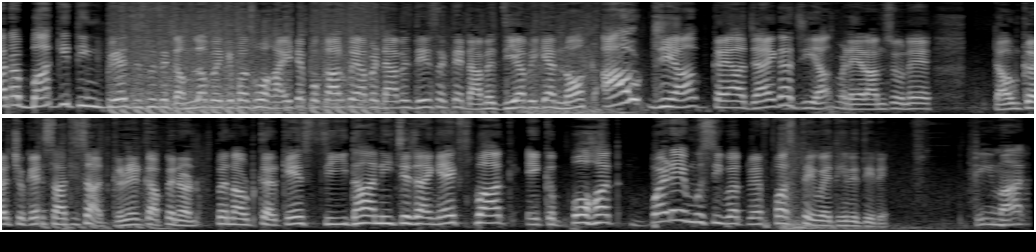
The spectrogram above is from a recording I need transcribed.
और अब बाकी तीन प्लेयर जिसमें से गमला भाई के पास वो हाइट है पुकार को यहाँ पे डैमेज दे सकते हैं। डैमेज दिया भी क्या नॉक आउट जी हाँ कहा जाएगा जी हाँ बड़े आराम से उन्हें डाउन कर चुके हैं। साथ ही साथ ग्रेनेड का पिन पिन आउट करके सीधा नीचे जाएँगे। एक्स पार्क एक बहुत बड़े मुसीबत में फंसते हुए धीरे धीरे टीम आर्क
